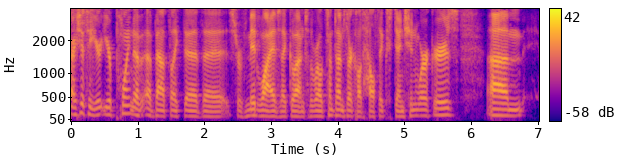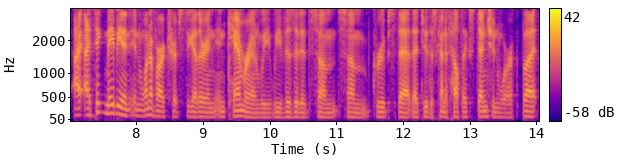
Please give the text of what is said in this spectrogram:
I, should say your your point of, about like the the sort of midwives that go out into the world. Sometimes they're called health extension workers. Um, I, I, think maybe in, in one of our trips together in, in Cameroon, we, we visited some, some groups that, that do this kind of health extension work. But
